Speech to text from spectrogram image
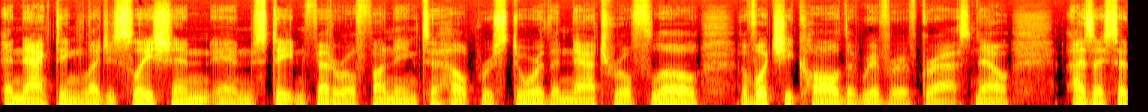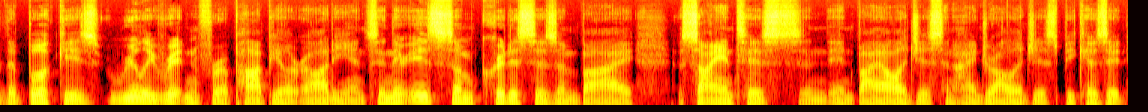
enacting legislation and state and federal funding to help restore the natural flow of what she called the River of Grass. Now, as I said, the book is really written for a popular audience, and there is some criticism by scientists and, and biologists and hydrologists because it,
